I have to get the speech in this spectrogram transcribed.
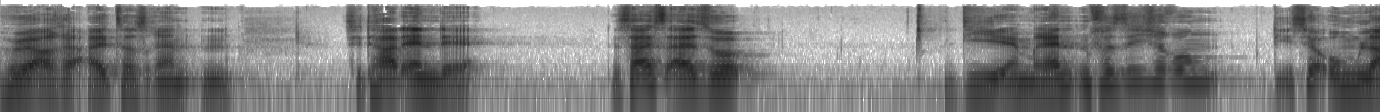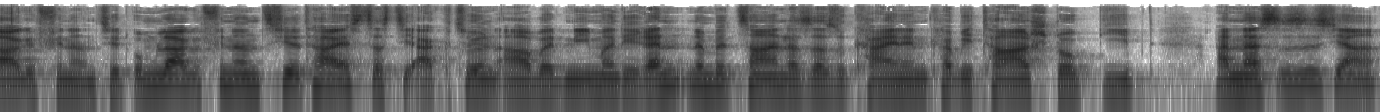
höhere Altersrenten. Zitat Ende. Das heißt also, die ähm, Rentenversicherung, die ist ja umlagefinanziert. Umlagefinanziert heißt, dass die aktuellen Arbeitnehmer die Renten bezahlen, dass es also keinen Kapitalstock gibt. Anders ist es ja,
